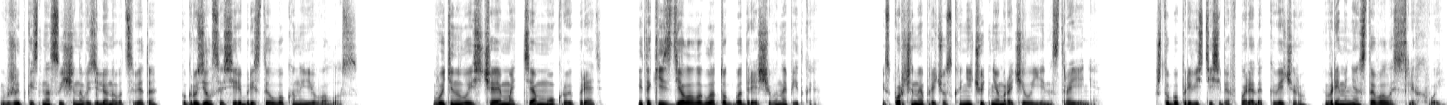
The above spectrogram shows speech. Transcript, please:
В жидкость насыщенного зеленого цвета погрузился серебристый локон ее волос. Вытянула из чая маття мокрую прядь и таки сделала глоток бодрящего напитка. Испорченная прическа ничуть не омрачила ей настроение. Чтобы привести себя в порядок к вечеру, времени оставалось с лихвой.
